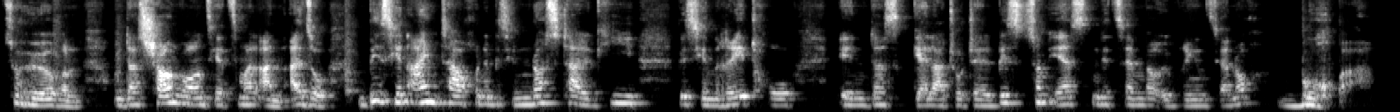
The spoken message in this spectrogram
zu hören. Und das schauen wir uns jetzt mal an. Also ein bisschen eintauchen, ein bisschen Nostalgie, ein bisschen Retro in das Gellert Hotel. Bis zum 1. Dezember übrigens ja noch buchbar.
